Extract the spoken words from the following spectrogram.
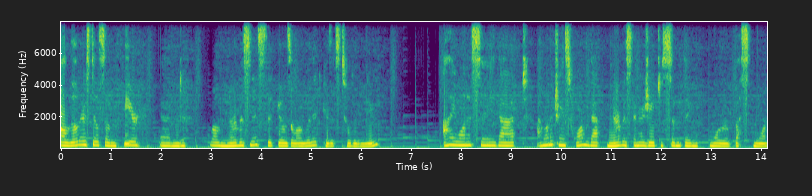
although there's still some fear and, well, nervousness that goes along with it because it's totally new, I want to say that I want to transform that nervous energy to something more robust, more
